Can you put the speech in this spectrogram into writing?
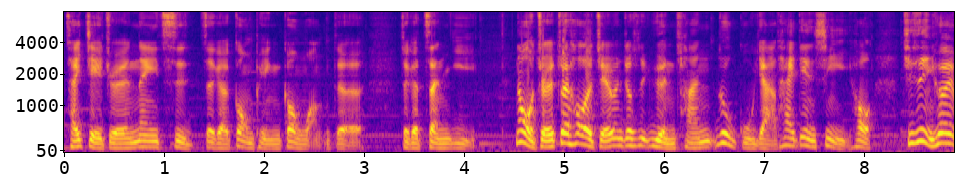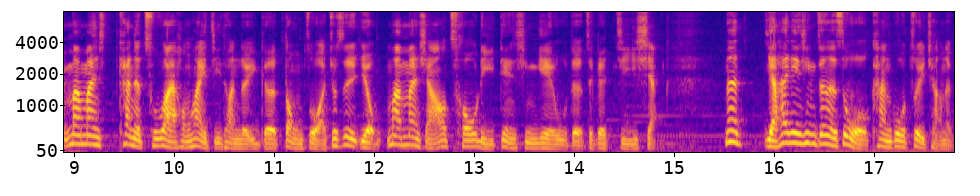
才解决那一次这个共频共网的这个争议。那我觉得最后的结论就是，远传入股亚太电信以后，其实你会慢慢看得出来鸿海集团的一个动作啊，就是有慢慢想要抽离电信业务的这个迹象。那亚太电信真的是我看过最强的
